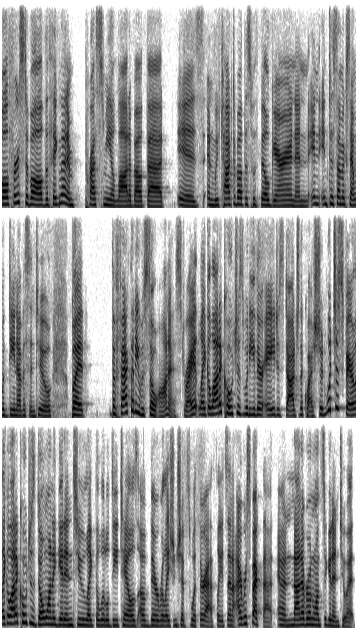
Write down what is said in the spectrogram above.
Well, first of all, the thing that impressed me a lot about that is, and we've talked about this with Bill Guerin and, and, and to some extent with Dean Evason too, but the fact that he was so honest, right? Like a lot of coaches would either a just dodge the question, which is fair. Like a lot of coaches don't want to get into like the little details of their relationships with their athletes, and I respect that. And not everyone wants to get into it.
